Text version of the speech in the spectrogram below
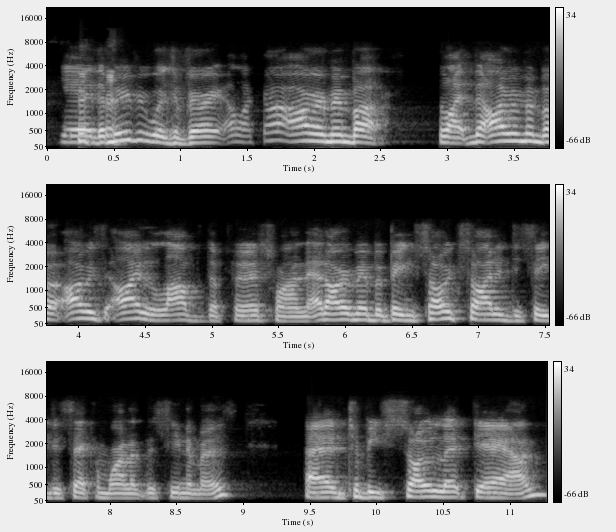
yeah. The movie was a very like I, I remember. Like the, I remember, I was I loved the first one, and I remember being so excited to see the second one at the cinemas, and to be so let down.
